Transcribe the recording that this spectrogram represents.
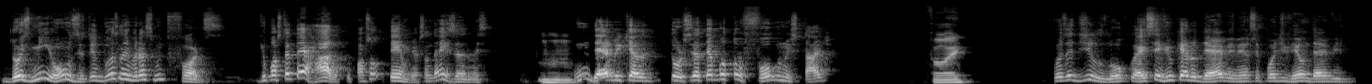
2011, eu tenho duas lembranças muito fortes. Que eu posso ter até errado, porque passou o tempo, já são 10 anos, mas uhum. um derby que a torcida até botou fogo no estádio. Foi. Coisa de louco. Aí você viu que era o derby mesmo, você pode ver um derby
